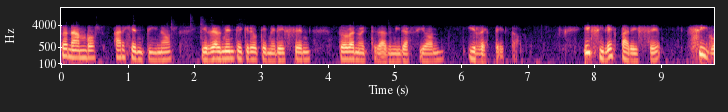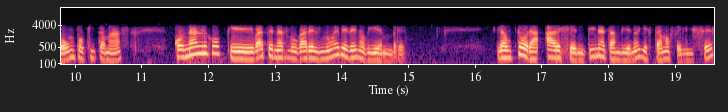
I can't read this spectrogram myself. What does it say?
son ambos argentinos y realmente creo que merecen toda nuestra admiración y respeto. Y si les parece, sigo un poquito más con algo que va a tener lugar el 9 de noviembre. La autora argentina también, hoy estamos felices,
